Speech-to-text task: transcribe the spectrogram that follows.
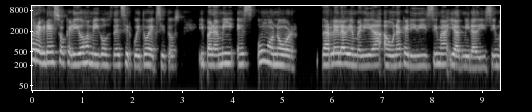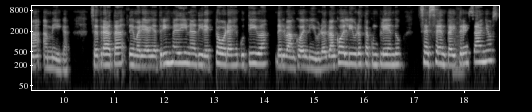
de regreso, queridos amigos del Circuito Éxitos, y para mí es un honor darle la bienvenida a una queridísima y admiradísima amiga. Se trata de María Beatriz Medina, directora ejecutiva del Banco del Libro. El Banco del Libro está cumpliendo 63 años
